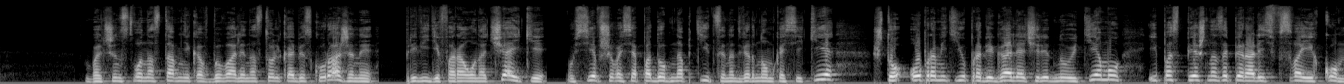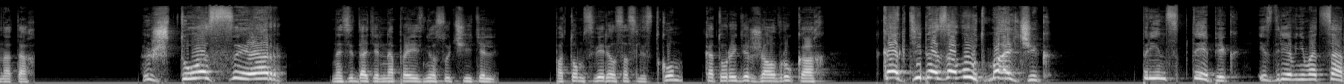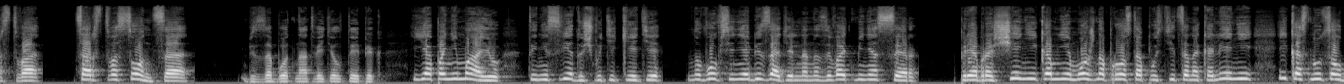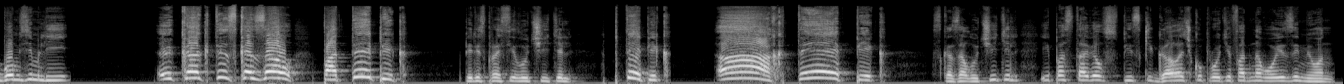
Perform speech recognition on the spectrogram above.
Большинство наставников бывали настолько обескуражены при виде фараона Чайки, усевшегося подобно птице на дверном косяке, что опрометью пробегали очередную тему и поспешно запирались в своих комнатах. «Что, сэр?» – назидательно произнес учитель. Потом сверился с листком, который держал в руках – «Как тебя зовут, мальчик?» «Принц Тепик из Древнего Царства, Царства Солнца», – беззаботно ответил Тепик. «Я понимаю, ты не сведущ в этикете, но вовсе не обязательно называть меня сэр. При обращении ко мне можно просто опуститься на колени и коснуться лбом земли». «Э, «Как ты сказал, Потепик?» – переспросил учитель. «Птепик». «Ах, Тепик!» сказал учитель и поставил в списке галочку против одного из имен.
